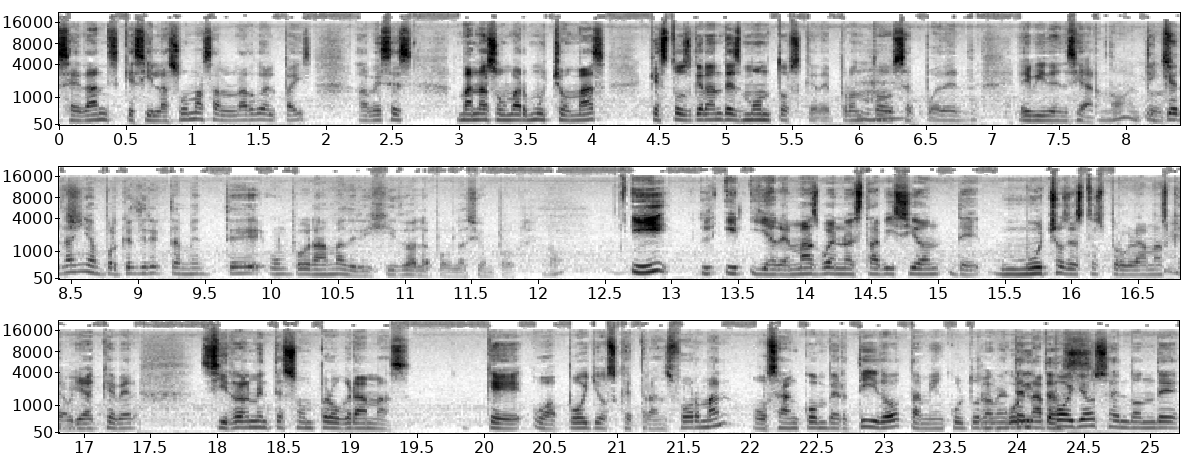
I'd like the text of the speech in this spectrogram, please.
se dan, que si las sumas a lo largo del país, a veces van a sumar mucho más que estos grandes montos que de pronto se pueden evidenciar, ¿no? y que dañan porque es directamente un programa dirigido a la población pobre, ¿no? Y, y, además, bueno, esta visión de muchos de estos programas que habría que ver si realmente son programas que o apoyos que transforman o se han convertido también culturalmente en apoyos en donde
